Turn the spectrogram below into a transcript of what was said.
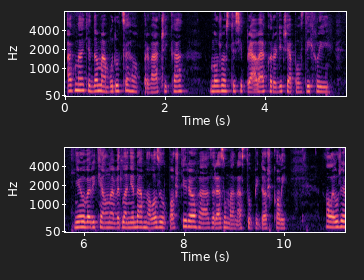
Ak máte doma budúceho prváčika, Možno ste si práve ako rodičia povzdychli neuveriteľné vedle nedávno lozil po štyroch a zrazu má nastúpiť do školy. Ale už je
